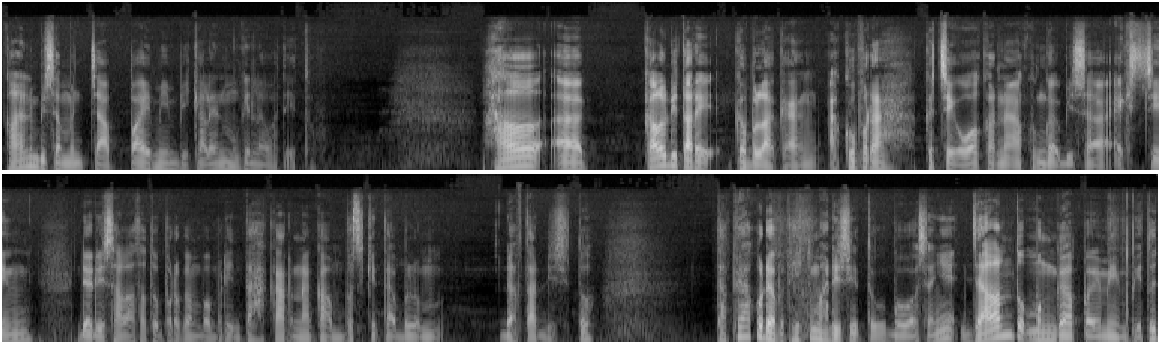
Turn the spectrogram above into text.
kalian bisa mencapai mimpi kalian mungkin lewat itu hal eh, kalau ditarik ke belakang, aku pernah kecewa karena aku nggak bisa exchange dari salah satu program pemerintah karena kampus kita belum daftar di situ. Tapi aku dapat hikmah di situ bahwasanya jalan untuk menggapai mimpi itu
